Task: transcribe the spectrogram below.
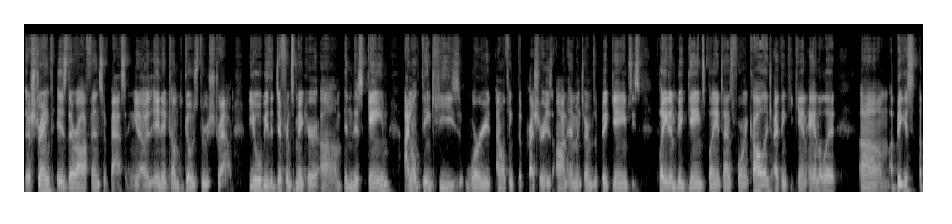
their strength is their offensive passing. You know, and it comes goes through Stroud. He will be the difference maker um, in this game. I don't think he's worried. I don't think the pressure is on him in terms of big games. He's played in big games playing times before in college. I think he can handle it. Um, a biggest, a,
